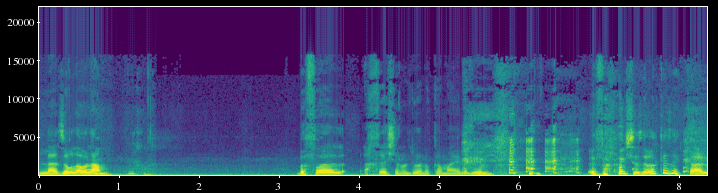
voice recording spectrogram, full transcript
לעזור לעולם. נכון. בפועל, אחרי שנולדו לנו כמה ילדים, הבנו שזה לא כזה קל.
